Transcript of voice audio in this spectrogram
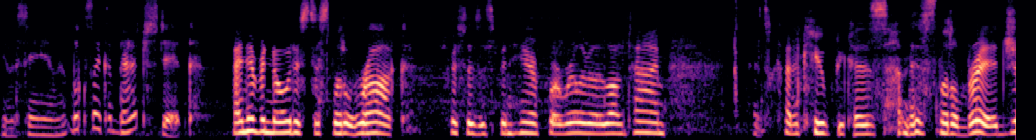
he was saying, it looks like a matchstick. I never noticed this little rock. Chris says it's been here for a really, really long time. It's kind of cute because this little bridge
